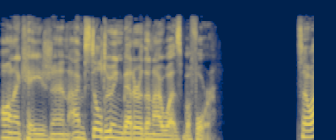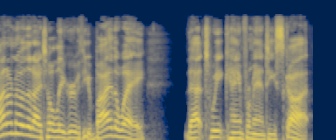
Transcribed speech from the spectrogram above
on occasion, I'm still doing better than I was before. So I don't know that I totally agree with you. By the way, that tweet came from Auntie Scott.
